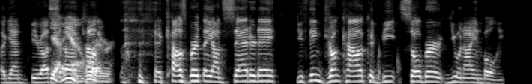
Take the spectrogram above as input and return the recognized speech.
again. B Russ. Yeah, uh, you Kyle- whatever. Kyle's birthday on Saturday. do you think drunk Kyle could beat sober you and I in bowling?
